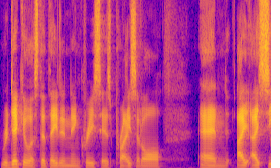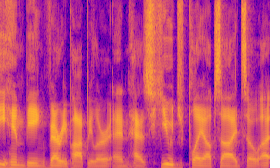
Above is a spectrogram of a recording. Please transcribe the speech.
ridiculous that they didn't increase his price at all. And I, I see him being very popular and has huge play upside. So I,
